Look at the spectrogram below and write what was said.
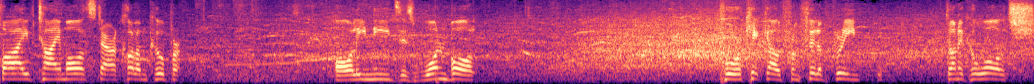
five-time All-Star Colm Cooper. All he needs is one ball. Poor kick out from Philip Green. Donncha Walsh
